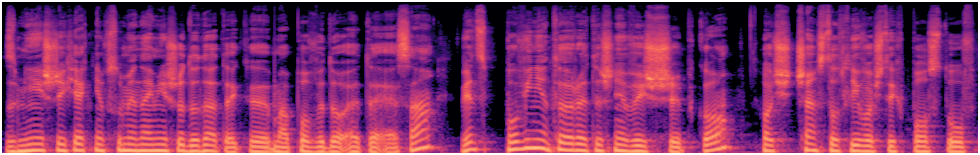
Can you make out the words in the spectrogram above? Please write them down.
z mniejszych, jak nie w sumie najmniejszy dodatek e, mapowy do ETS-a, więc powinien teoretycznie wyjść szybko, choć częstotliwość tych postów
